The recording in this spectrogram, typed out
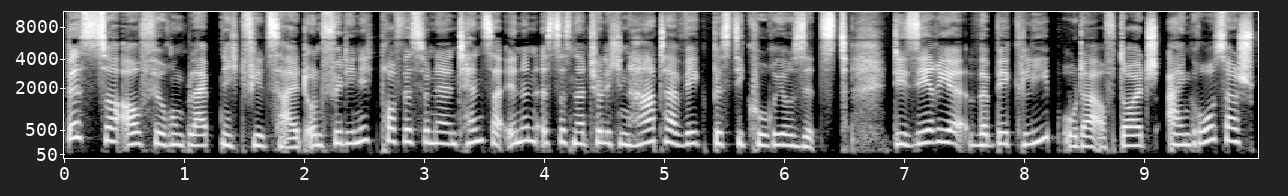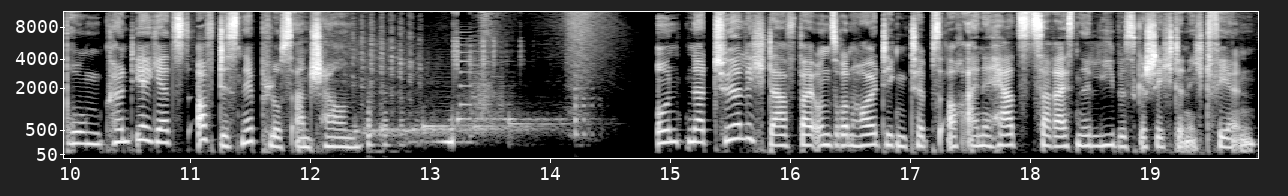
Bis zur Aufführung bleibt nicht viel Zeit und für die nicht professionellen TänzerInnen ist es natürlich ein harter Weg, bis die Choreo sitzt. Die Serie The Big Leap oder auf Deutsch Ein großer Sprung könnt ihr jetzt auf Disney Plus anschauen. Und natürlich darf bei unseren heutigen Tipps auch eine herzzerreißende Liebesgeschichte nicht fehlen.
